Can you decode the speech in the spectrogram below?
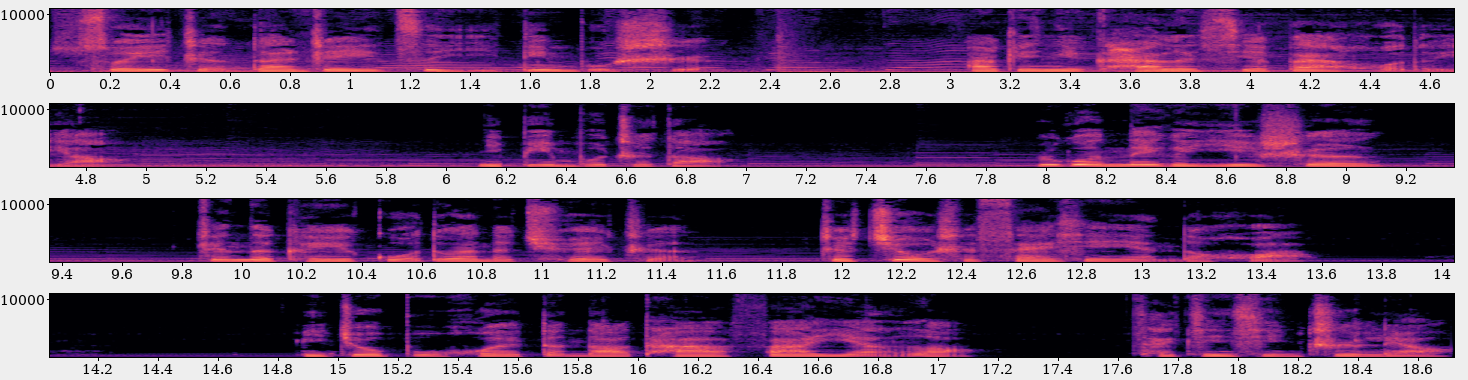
所以诊断这一次一定不是。而给你开了些败火的药，你并不知道，如果那个医生真的可以果断的确诊这就是腮腺炎的话，你就不会等到它发炎了才进行治疗，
